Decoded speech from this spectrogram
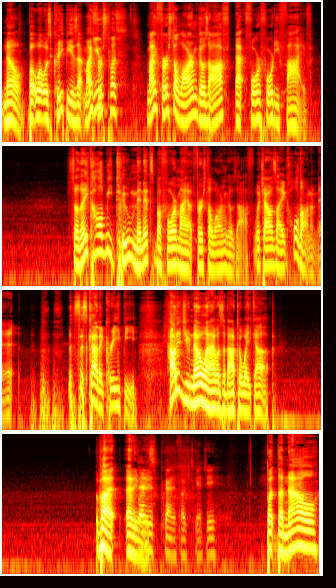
No, but what was creepy is that my You first puss. my first alarm goes off at 4:45. So they called me 2 minutes before my first alarm goes off, which I was like, "Hold on a minute. this is kind of creepy. How did you know when I was about to wake up?" But anyways, is kind of fucking sketchy. but the now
